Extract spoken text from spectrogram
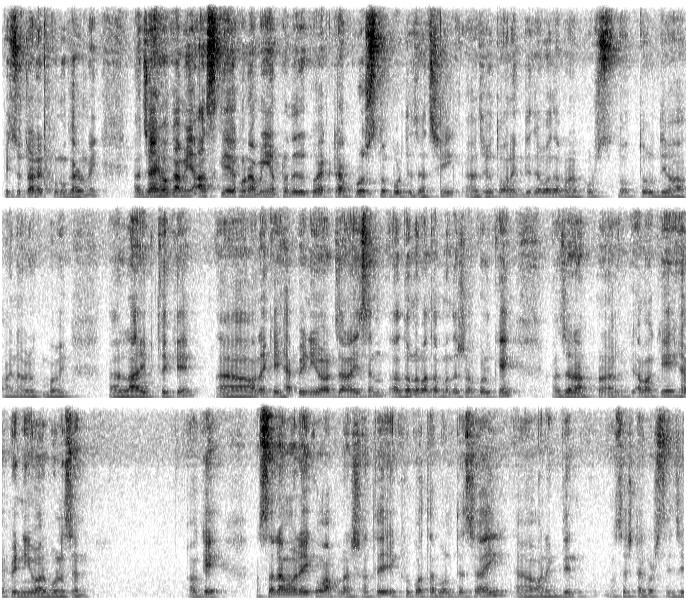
পিছু টানের কোনো কারণ নেই। যাই হোক, আমি আজকে এখন আমি আপনাদের কয়েকটা প্রশ্ন পড়তে চাচ্ছি যেহেতু অনেকদিন যাবত আপনার প্রশ্ন উত্তর দেওয়া হয় না ওরকমভাবে লাইভ থেকে অনেকে হ্যাপি নিউ ইয়ার জানাইছেন। ধন্যবাদ আপনাদের সকলকে। যারা আপনার, আমাকে হ্যাপি নিউ ইয়ার বলেছেন। ওকে, আসসালামু আলাইকুম। আপনার সাথে একটু কথা বলতে চাই। অনেকদিন চেষ্টা করছি। যে,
